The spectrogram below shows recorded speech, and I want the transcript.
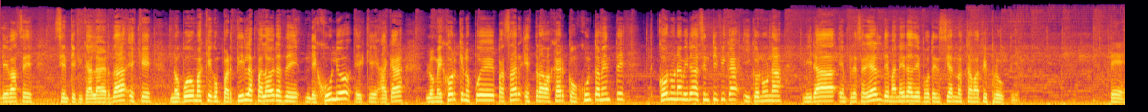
de base científica. La verdad es que no puedo más que compartir las palabras de, de Julio, es que acá lo mejor que nos puede pasar es trabajar conjuntamente con una mirada científica y con una mirada empresarial de manera de potenciar nuestra matriz productiva. Debe,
